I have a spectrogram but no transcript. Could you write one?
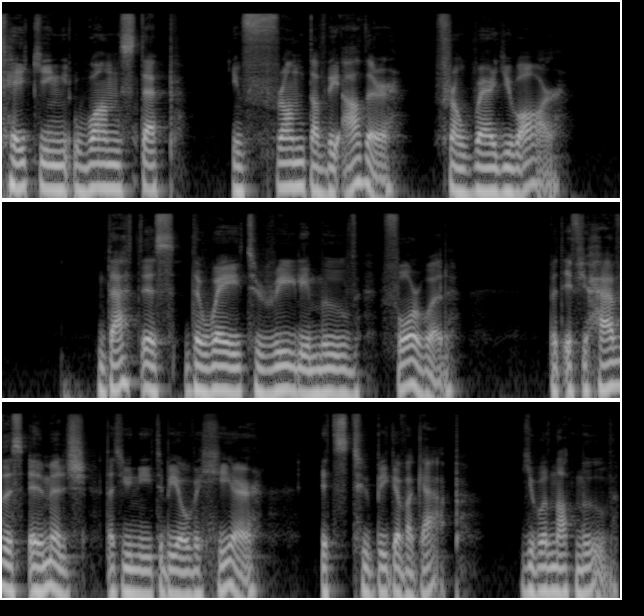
taking one step in front of the other from where you are. That is the way to really move forward. But if you have this image that you need to be over here, it's too big of a gap. You will not move.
